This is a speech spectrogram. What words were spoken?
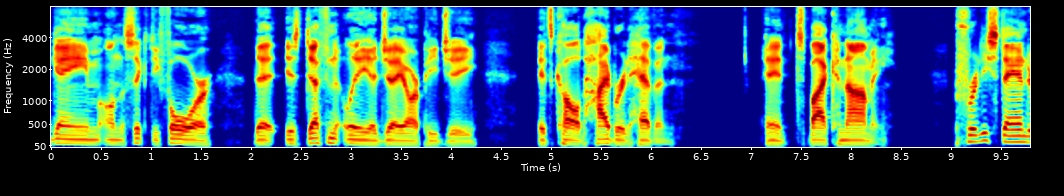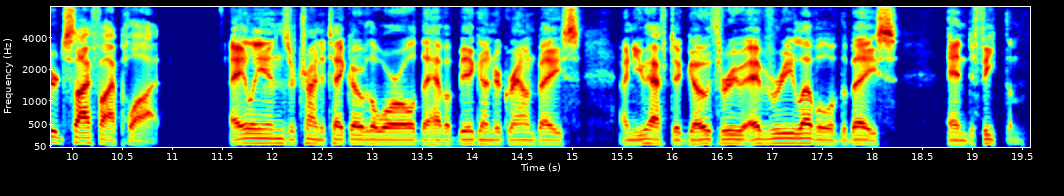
game on the 64 that is definitely a JRPG. It's called Hybrid Heaven. And it's by Konami. Pretty standard sci-fi plot. Aliens are trying to take over the world. They have a big underground base and you have to go through every level of the base and defeat them.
